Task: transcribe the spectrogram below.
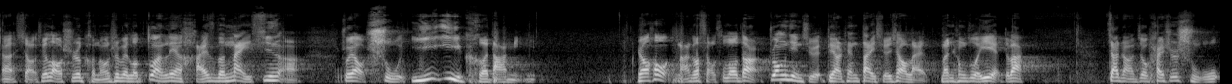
啊，小学老师可能是为了锻炼孩子的耐心啊。说要数一亿颗大米，然后拿个小塑料袋装进去，第二天带学校来完成作业，对吧？家长就开始数，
